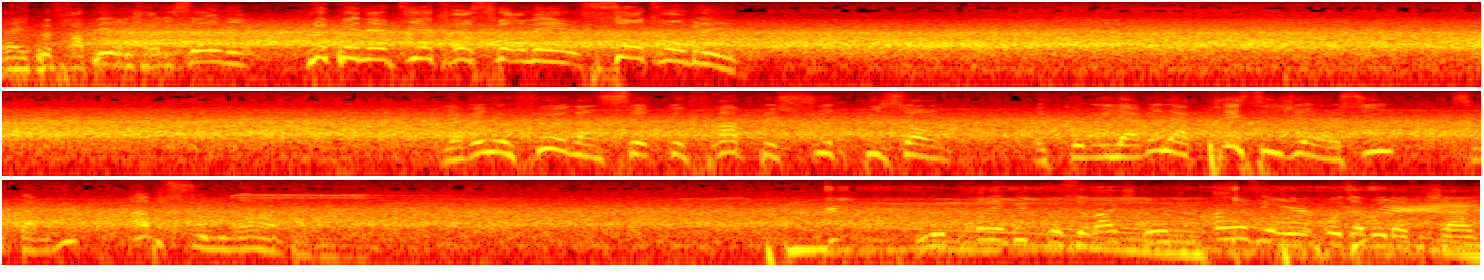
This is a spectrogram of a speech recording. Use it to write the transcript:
Ah, il peut frapper Richarlison. Le penalty est transformé sans trembler. Il y avait le feu dans cette frappe surpuissante. Et comme il avait la précision aussi, c'est un but absolument imparable. Le premier but de ce match, donc 1-0 au tableau d'affichage.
